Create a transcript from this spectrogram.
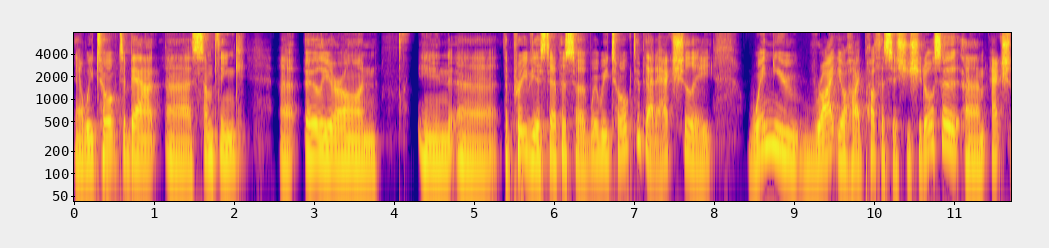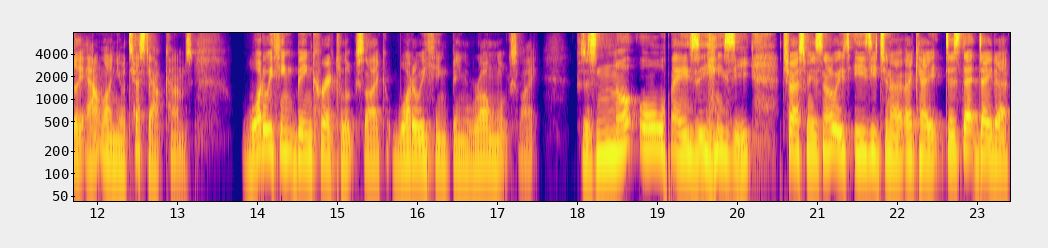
Now, we talked about uh, something uh, earlier on in uh, the previous episode where we talked about actually when you write your hypothesis, you should also um, actually outline your test outcomes. What do we think being correct looks like? What do we think being wrong looks like? Because it's not always easy. Trust me, it's not always easy to know, okay, does that data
